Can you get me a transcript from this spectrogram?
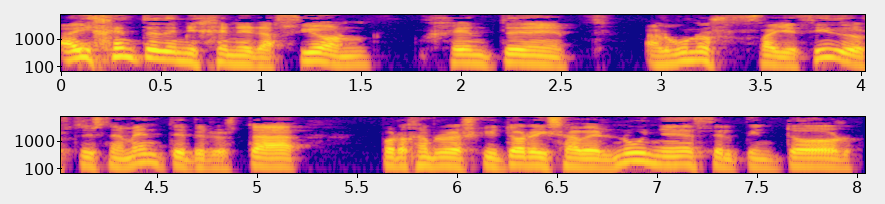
Hay gente de mi generación, gente, algunos fallecidos, tristemente, pero está, por ejemplo, la escritora Isabel Núñez, el pintor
